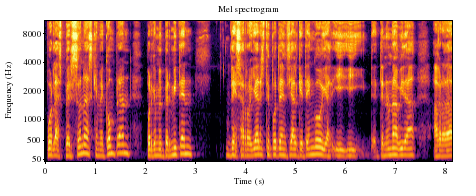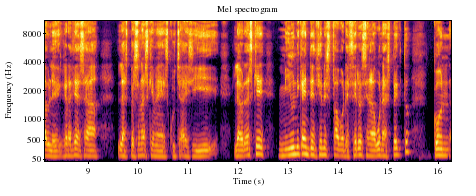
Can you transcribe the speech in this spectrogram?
por las personas que me compran porque me permiten desarrollar este potencial que tengo y, tener una vida agradable gracias a las personas que me escucháis. Y la verdad es que mi única intención es favoreceros en algún aspecto con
